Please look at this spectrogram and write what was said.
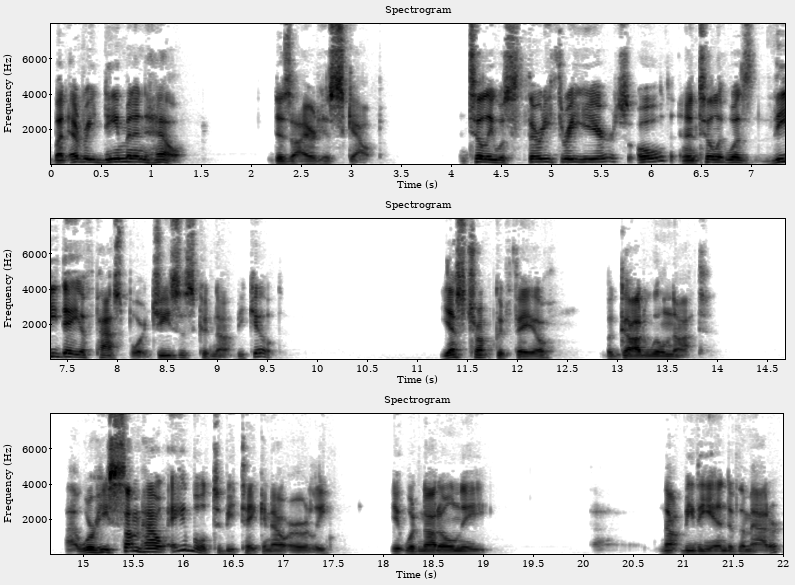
but every demon in hell desired his scalp. Until he was 33 years old and until it was the day of Passover, Jesus could not be killed. Yes, Trump could fail, but God will not. Uh, were he somehow able to be taken out early, it would not only uh, not be the end of the matter,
